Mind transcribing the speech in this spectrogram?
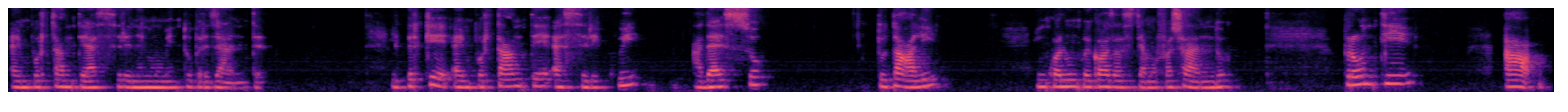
è importante essere nel momento presente, il perché è importante essere qui, adesso, totali, in qualunque cosa stiamo facendo, pronti a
